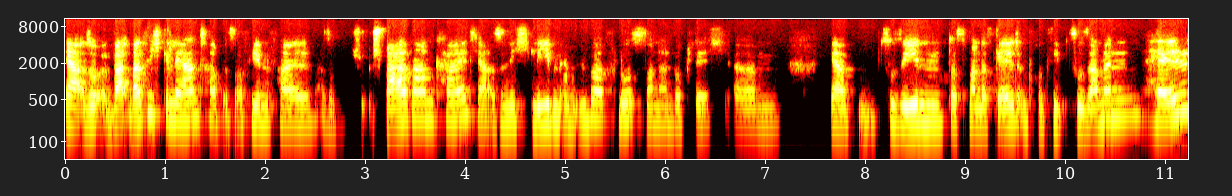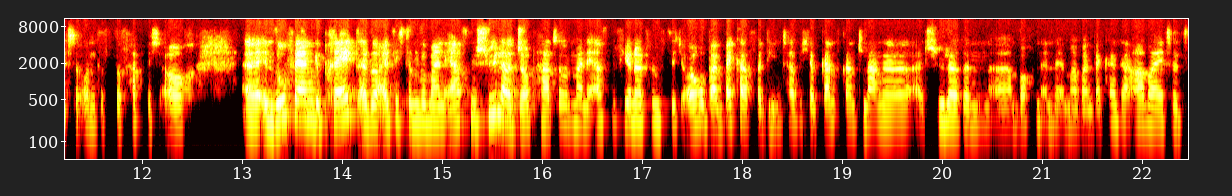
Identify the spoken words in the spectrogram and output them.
ja, also wa was ich gelernt habe, ist auf jeden Fall also Sparsamkeit, ja, also nicht Leben im Überfluss, sondern wirklich ähm, ja, zu sehen, dass man das Geld im Prinzip zusammenhält. Und das, das hat mich auch äh, insofern geprägt. Also als ich dann so meinen ersten Schülerjob hatte und meine ersten 450 Euro beim Bäcker verdient habe, ich habe ganz, ganz lange als Schülerin äh, am Wochenende immer beim Bäcker gearbeitet,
